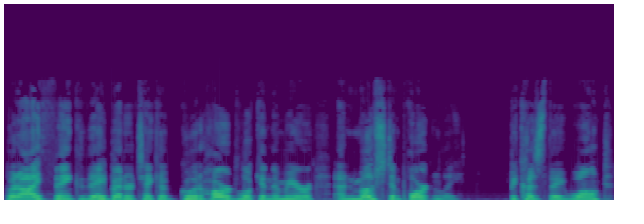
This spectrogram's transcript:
But I think they better take a good hard look in the mirror. And most importantly, because they won't,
